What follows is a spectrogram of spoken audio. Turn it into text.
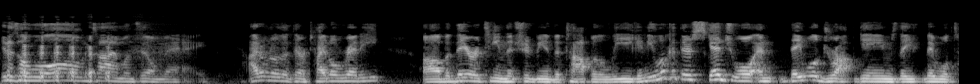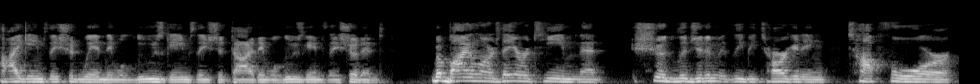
It is a long time until May. I don't know that they're title ready. Uh, but they are a team that should be in the top of the league. And you look at their schedule, and they will drop games. They they will tie games they should win. They will lose games they should tie. They will lose games they shouldn't. But by and large, they are a team that should legitimately be targeting top four.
